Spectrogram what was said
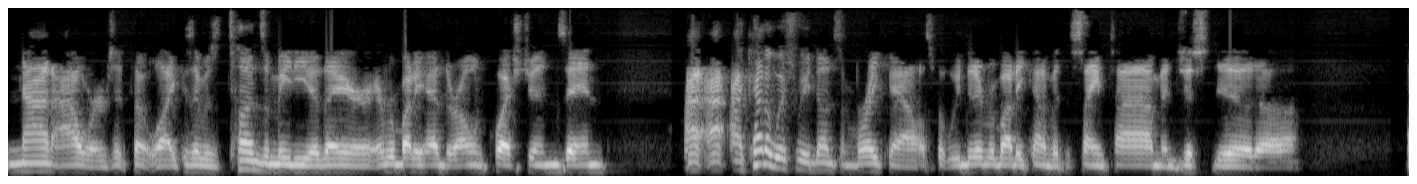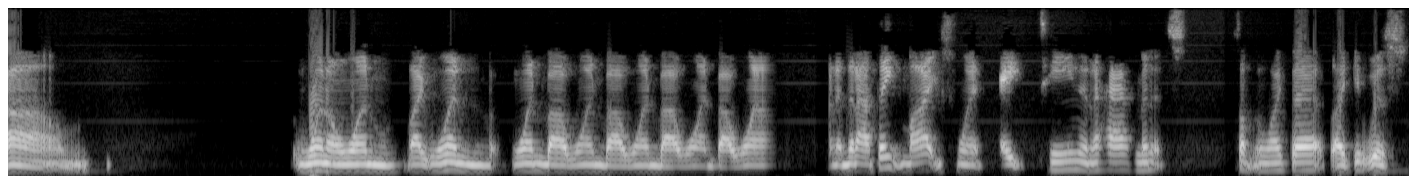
nine hours. It felt like because there was tons of media there. Everybody had their own questions, and I, I, I kind of wish we'd done some breakouts, but we did everybody kind of at the same time and just did uh, um, one on one, like one one by one by one by one by one, and then I think Mike's went 18 and a half minutes, something like that. Like it was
